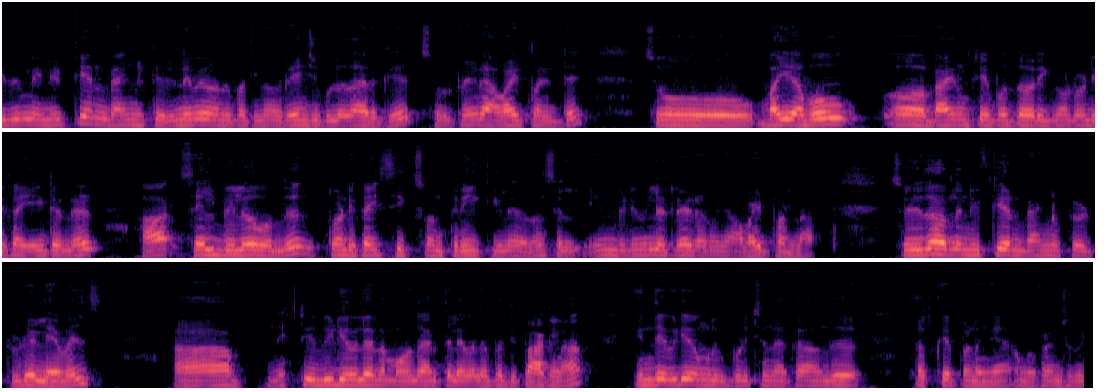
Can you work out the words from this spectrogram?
இதுவுமே நிஃப்டி அண்ட் பேங்க் நிஃப்டி ரெண்டுமே வந்து பார்த்திங்கன்னா ரேஞ்சுக்குள்ளே தான் இருக்குது ஸோ ட்ரேடை அவாய்ட் பண்ணிவிட்டு ஸோ பை அபவ் பேங்க் uh, நிஃப்டியை பொறுத்த வரைக்கும் twenty five eight hundred or sell below வந்து twenty five six one three கீழே வந்து செல் இன் பிட்வீனில் ட்ரேடை கொஞ்சம் அவாய்ட் பண்ணலாம். ஸோ இதுதான் வந்து Nifty and bank Nifty today levels next வீடியோவில் நம்ம வந்து அடுத்த லெவலை பற்றி பார்க்கலாம். இந்த வீடியோ உங்களுக்கு பிடிச்சிருந்தாக்கா வந்து சப்ஸ்கிரைப் பண்ணுங்கள் உங்கள் ஃப்ரெண்ட்ஸுக்கு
